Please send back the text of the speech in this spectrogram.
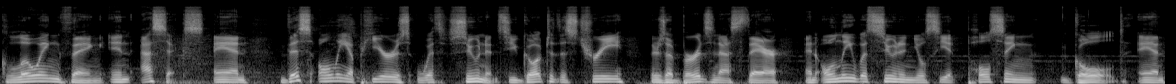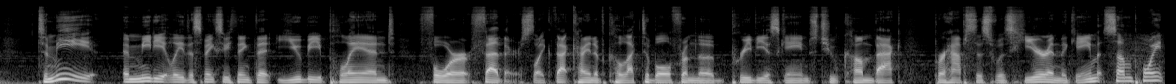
glowing thing in Essex, and this only appears with Synin. So you go up to this tree, there's a bird's nest there, and only with Synin you'll see it pulsing gold. And to me, immediately this makes me think that Ubi planned for feathers, like that kind of collectible from the previous games to come back. Perhaps this was here in the game at some point.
